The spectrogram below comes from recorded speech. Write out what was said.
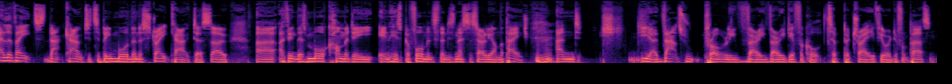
elevates that character to be more than a straight character. So uh, I think there's more comedy in his performance than is necessarily on the page, and you know that's probably very very difficult to portray if you're a different person.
